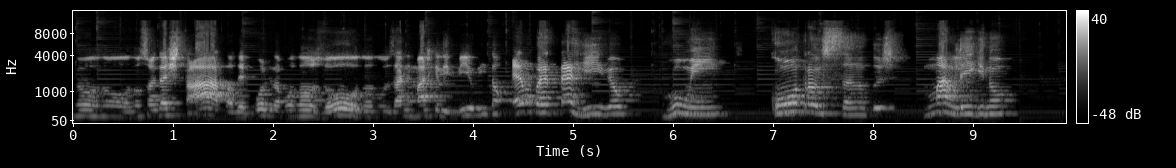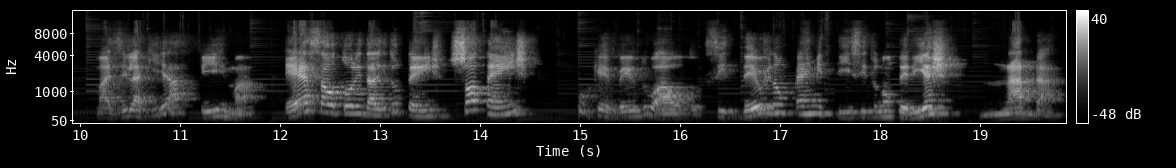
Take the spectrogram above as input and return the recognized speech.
no, no, no sonho da estátua, depois que Nabucodonosor, no, nos animais que ele viu. Então, era uma coisa terrível, ruim, contra os santos, maligno. Mas ele aqui afirma: essa autoridade que tu tens, só tens porque veio do alto. Se Deus não permitisse, tu não terias nada.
